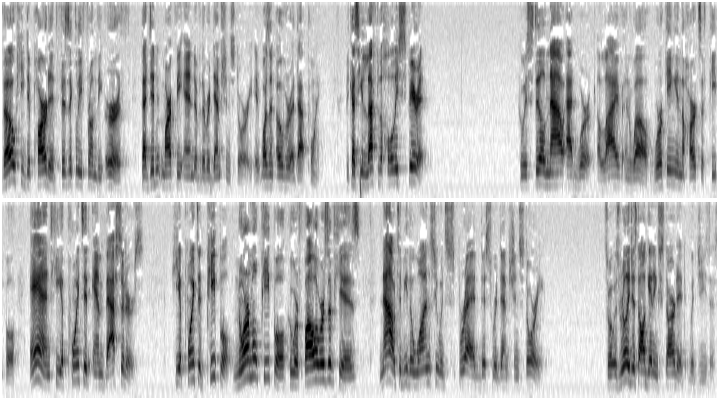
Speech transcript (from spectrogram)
though he departed physically from the earth, that didn't mark the end of the redemption story. It wasn't over at that point. Because he left the Holy Spirit who is still now at work, alive and well, working in the hearts of people. And he appointed ambassadors. He appointed people, normal people who were followers of his, now to be the ones who would spread this redemption story. So it was really just all getting started with Jesus.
